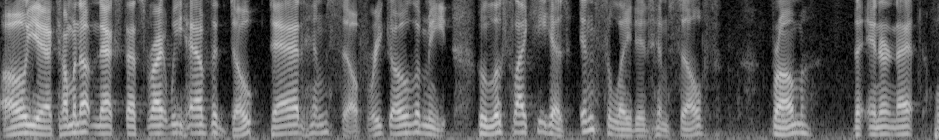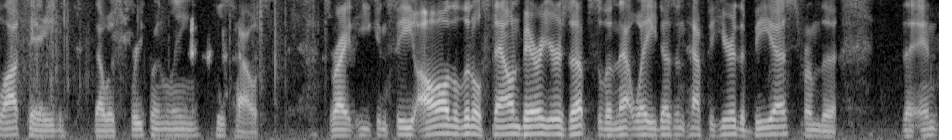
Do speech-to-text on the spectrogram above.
Oh yeah, coming up next. That's right. We have the dope dad himself, Rico Lamitte, who looks like he has insulated himself from the internet blockade that was frequently his house. That's right. He can see all the little sound barriers up, so then that way he doesn't have to hear the BS from the the in,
